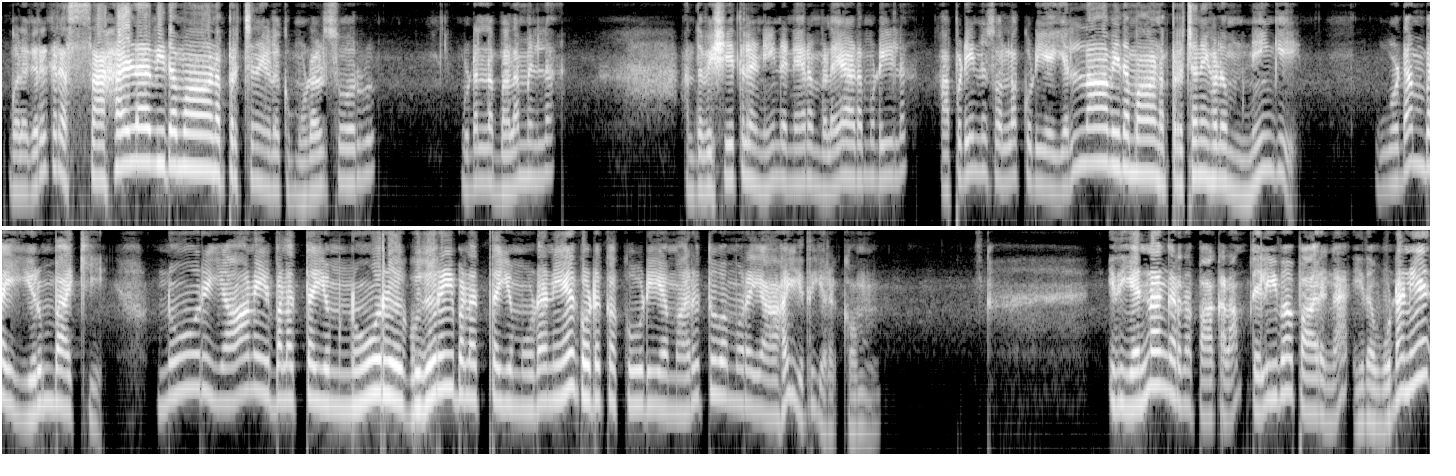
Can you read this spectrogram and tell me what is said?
உங்களுக்கு இருக்கிற சகல விதமான பிரச்சனைகளுக்கு உடல் சோர்வு உடலில் பலம் இல்லை அந்த விஷயத்தில் நீண்ட நேரம் விளையாட முடியல. அப்படின்னு சொல்லக்கூடிய எல்லா விதமான பிரச்சனைகளும் நீங்கி உடம்பை இரும்பாக்கி நூறு யானை பலத்தையும் நூறு குதிரை பலத்தையும் உடனே கொடுக்கக்கூடிய மருத்துவ முறையாக இது இருக்கும். இது என்னங்கிறத பார்க்கலாம். தெளிவாக பாருங்கள் இதை உடனே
